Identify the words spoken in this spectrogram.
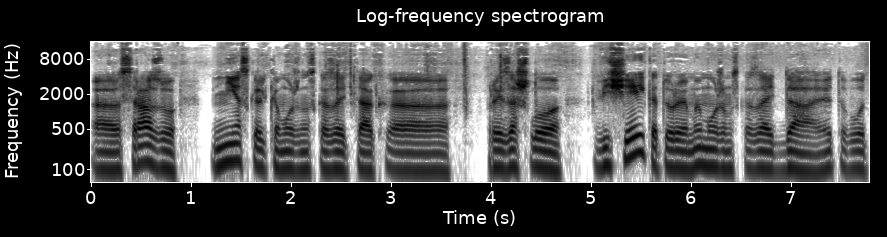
э, сразу несколько, можно сказать так, э, произошло вещей, которые мы можем сказать, да, это вот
